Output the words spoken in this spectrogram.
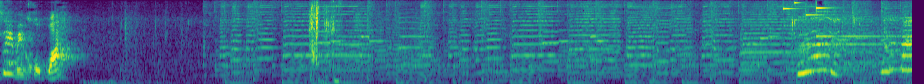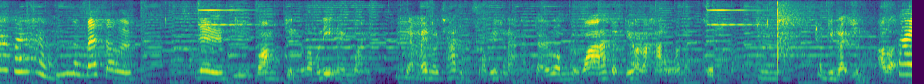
เส้นไม่ครบวะอืมนุ่มมากเลยอะนุ่มใบเตย ดีมีความกลิ่นสตรอเบอรี่หน่อยๆแต่ไม่รสชาติถึงสตรอเบอรี่ขนาดนั้นแต่รวมถึงว่าถ้าเกิดเทียบกับราคาถือว่าแต่คุ้มอืม ก็กินแล้วอิ่มอร่อย ไส้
